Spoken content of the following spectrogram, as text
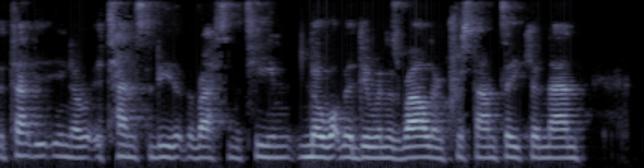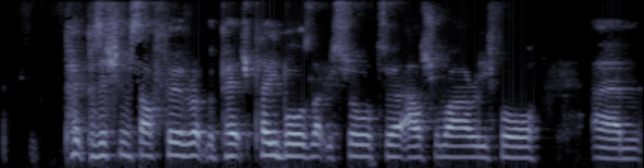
the ten, you know it tends to be that the rest of the team know what they're doing as well. And Cristante can then position himself further up the pitch play balls like we saw to El Shaarawy for um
